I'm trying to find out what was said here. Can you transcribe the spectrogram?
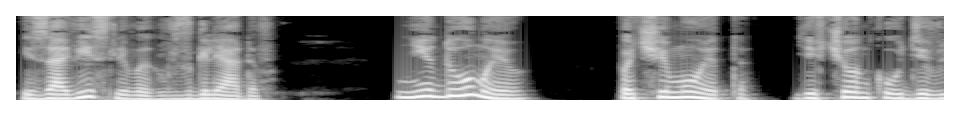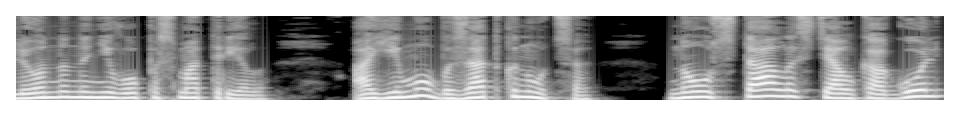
и завистливых взглядов. «Не думаю». «Почему это?» Девчонка удивленно на него посмотрела. А ему бы заткнуться. Но усталость и алкоголь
